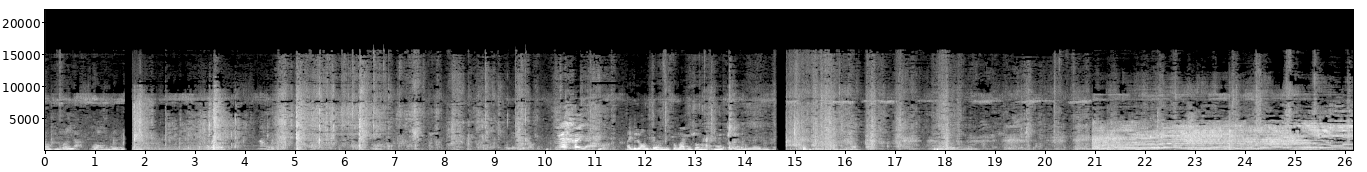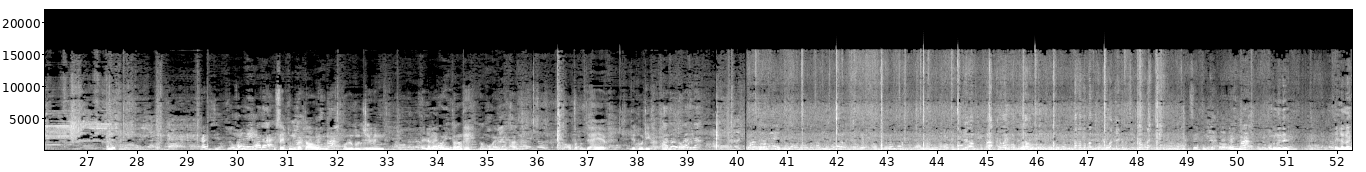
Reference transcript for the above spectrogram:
apa gitu không phải dấu mày bị loạn sủng sủng vào cũng xuống mà sai pum ka tao honorable của ông tận thế cũng mày là khát ở bắt đầu thế hay dead body khát không đúng tao sai pum ka tao con người đi सही लगा है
